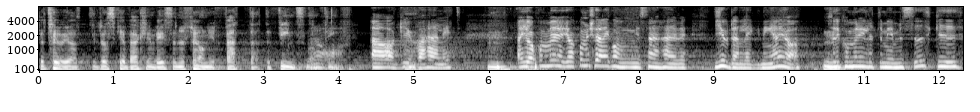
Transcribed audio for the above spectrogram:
det tror jag att då ska jag verkligen visa, nu får ni fatta att det finns någonting. Ja, ja gud vad härligt. Mm. Jag, kommer, jag kommer köra igång sådana här ljudanläggningar, ja. Mm. Så det kommer in lite mer musik i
